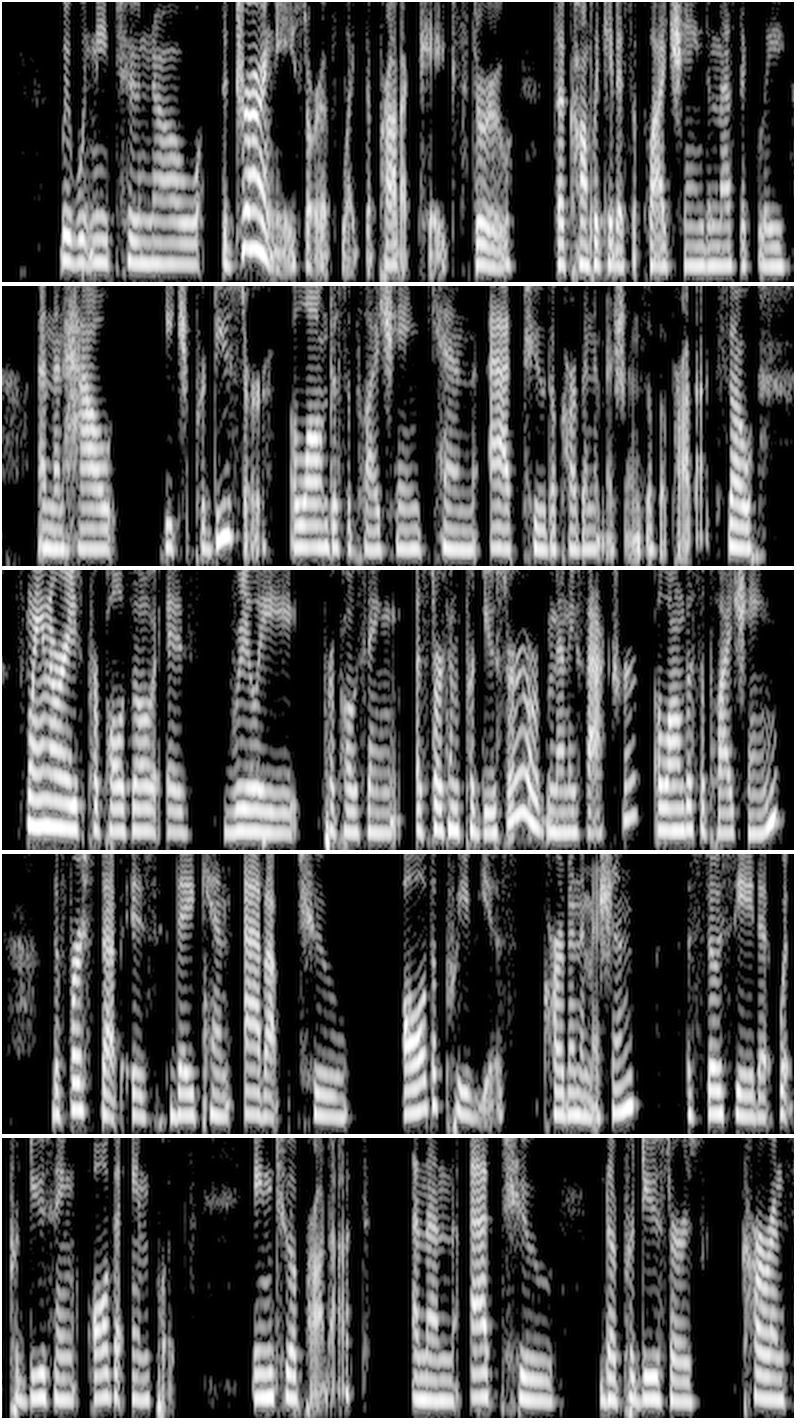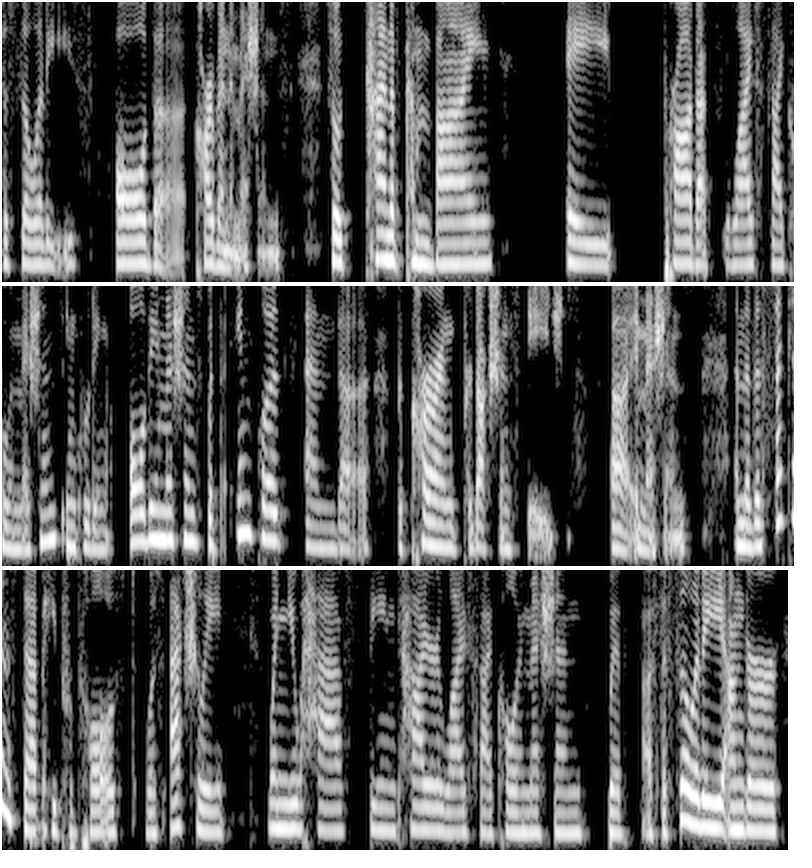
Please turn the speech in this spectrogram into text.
we would need to know the journey, sort of like the product takes through the complicated supply chain domestically, and then how each producer along the supply chain can add to the carbon emissions of a product. So, Flannery's proposal is really proposing a certain producer or manufacturer along the supply chain. The first step is they can add up to all the previous carbon emissions associated with producing all the inputs into a product and then add to the producer's current facilities all the carbon emissions. So kind of combine a product's life cycle emissions, including all the emissions with the inputs and the, the current production stages uh, emissions. And then the second step he proposed was actually when you have the entire life cycle emissions with a facility under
